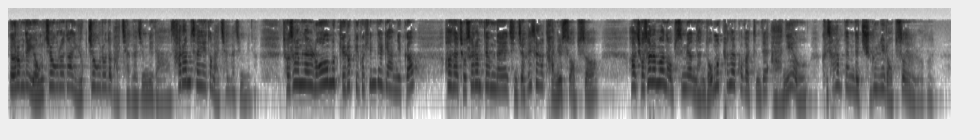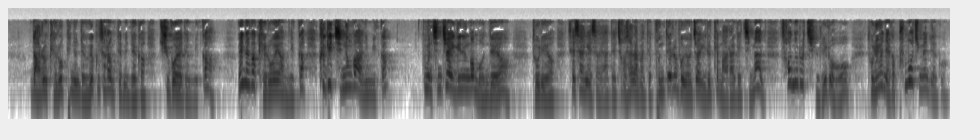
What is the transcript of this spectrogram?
여러분들 영적으로나 육적으로도 마찬가지입니다. 사람 사이에도 마찬가지입니다. 저 사람이 나를 너무 괴롭히고 힘들게 합니까? 아, 나 저 사람 때문에 진짜 회사를 다닐 수 없어. 아, 저 사람만 없으면 난 너무 편할 것 같은데 아니에요. 그 사람 때문에 죽을 일 없어요, 여러분. 나를 괴롭히는데 왜 그 사람 때문에 내가 죽어야 됩니까? 왜 내가 괴로워야 합니까? 그게 지는 거 아닙니까? 그러면 진짜 이기는 건 뭔데요? 도리어 세상에서야 내 저 사람한테 본때를 보여줘 이렇게 말하겠지만 선으로 진리로 도리어 내가 품어주면 되고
